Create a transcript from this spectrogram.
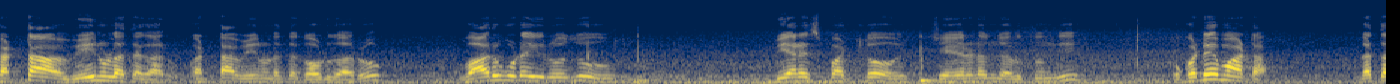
కట్టా వేణులత గారు కట్టా వేణులత గౌడ్ గారు వారు కూడా ఈరోజు బీఆర్ఎస్ పార్టీలో చేరడం జరుగుతుంది. ఒకటే మాట గత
